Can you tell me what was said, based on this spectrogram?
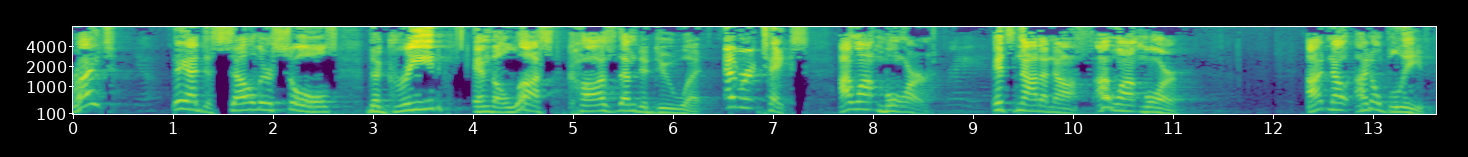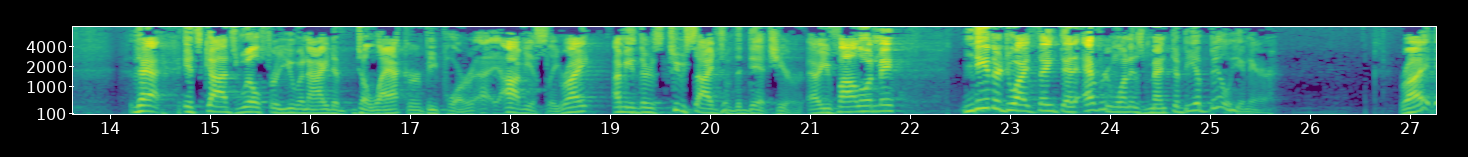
Right? They had to sell their souls. The greed and the lust caused them to do whatever it takes. I want more. It's not enough. I want more. I, no, I don't believe that it's God's will for you and I to, to lack or be poor, uh, obviously, right? I mean, there's two sides of the ditch here. Are you following me? Neither do I think that everyone is meant to be a billionaire. Right?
